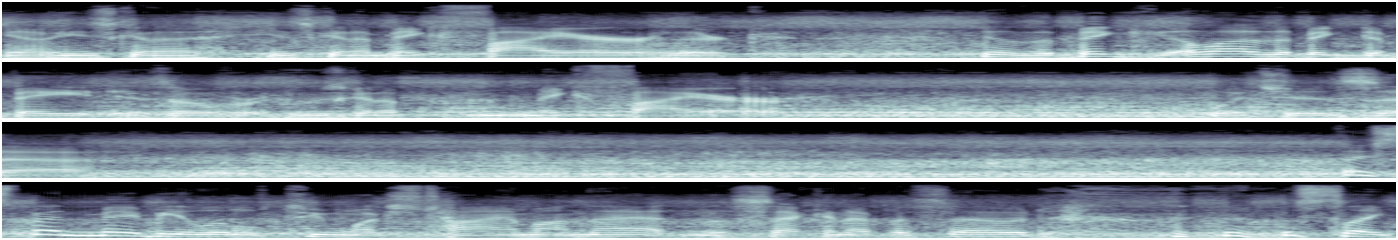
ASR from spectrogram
you know he's gonna he's gonna make fire. They're you know the big a lot of the big debate is over who's gonna make fire, which is. Uh, they spend maybe a little too much time on that in the second episode. it's like,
